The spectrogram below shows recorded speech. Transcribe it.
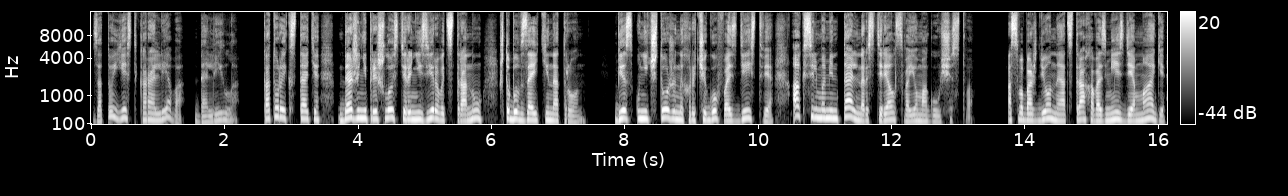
зато есть королева Далила, которой, кстати, даже не пришлось тиранизировать страну, чтобы взойти на трон. Без уничтоженных рычагов воздействия Аксель моментально растерял свое могущество. Освобожденные от страха возмездия маги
